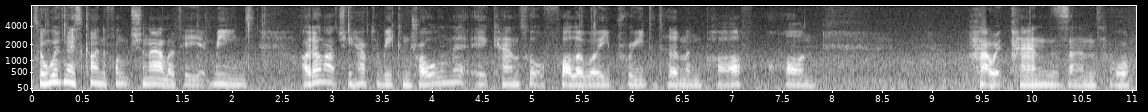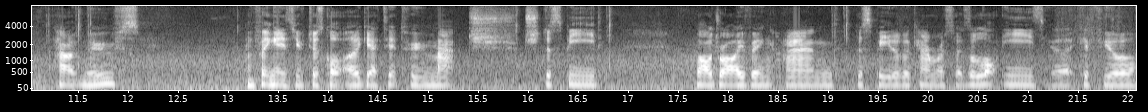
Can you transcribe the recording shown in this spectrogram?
So with this kind of functionality, it means I don't actually have to be controlling it. It can sort of follow a predetermined path on how it pans and or how it moves. The thing is, you've just got to get it to match the speed while driving and the speed of the camera so it's a lot easier if you're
